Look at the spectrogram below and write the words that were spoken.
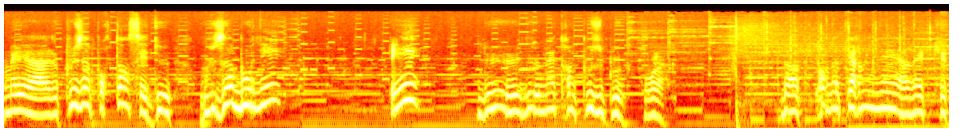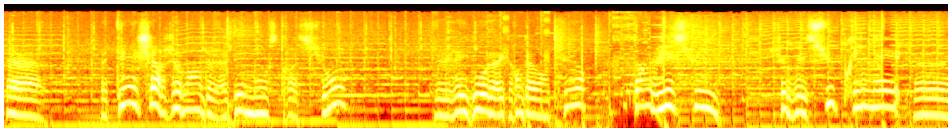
mais euh, le plus important, c'est de vous abonner et de, mettre un pouce bleu. Voilà. Donc, on a terminé avec le téléchargement de la démonstration de Lego La Grande Aventure. Tant que j'y suis, je vais supprimer euh,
